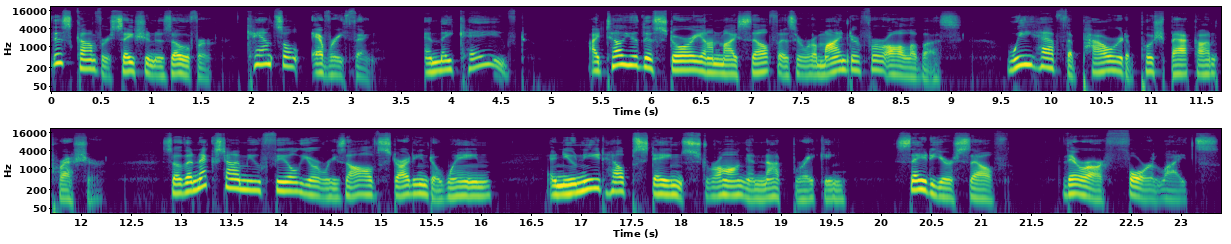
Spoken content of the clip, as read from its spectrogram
This conversation is over. Cancel everything. And they caved. I tell you this story on myself as a reminder for all of us. We have the power to push back on pressure. So the next time you feel your resolve starting to wane and you need help staying strong and not breaking, say to yourself, There are four lights.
